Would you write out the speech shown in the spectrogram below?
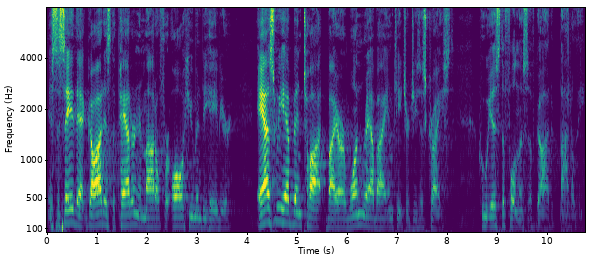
is to say that God is the pattern and model for all human behavior, as we have been taught by our one rabbi and teacher, Jesus Christ, who is the fullness of God bodily.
